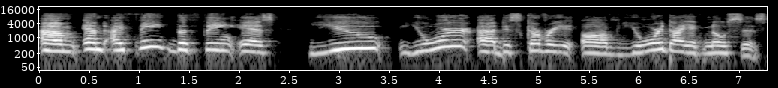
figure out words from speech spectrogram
Um, and I think the thing is, you your uh, discovery of your diagnosis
